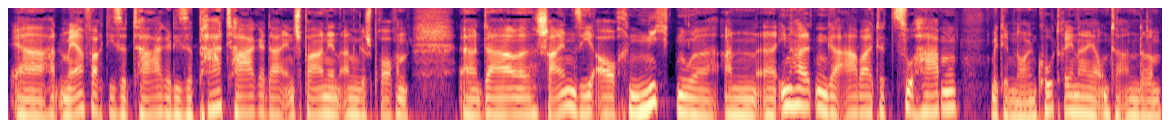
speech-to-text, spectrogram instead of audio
Er hat mehrfach diese Tage, diese paar Tage da in Spanien angesprochen. Äh, da scheinen sie auch nicht nur an äh, Inhalten gearbeitet zu haben, mit dem neuen Co-Trainer ja unter anderem,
